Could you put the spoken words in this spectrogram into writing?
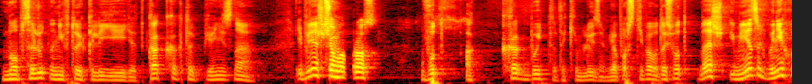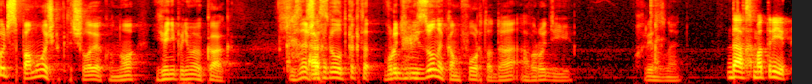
но абсолютно не в той колее едет, как как-то, я не знаю. И понимаешь, в чем вопрос? Вот, а как быть-то таким людям? Я просто не понимаю. То есть вот, знаешь, и мне, мне хочется помочь как-то человеку, но я не понимаю, как. И знаешь, а... я хотел вот как-то, вроде не зоны комфорта, да, а вроде и хрен знает. Да, смотри,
